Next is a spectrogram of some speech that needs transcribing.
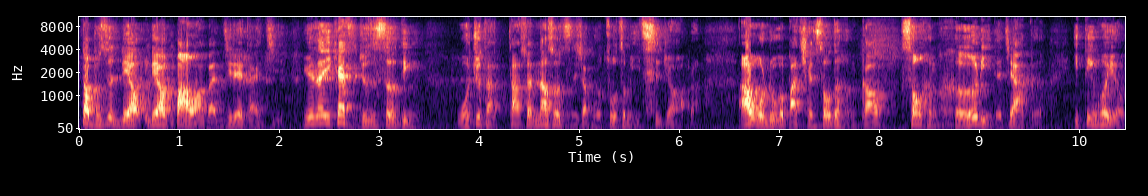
倒不是撩撩霸瓦班这类代际，因为那一开始就是设定，我就打打算那时候只是想我做这么一次就好了。而我如果把钱收的很高，收很合理的价格，一定会有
